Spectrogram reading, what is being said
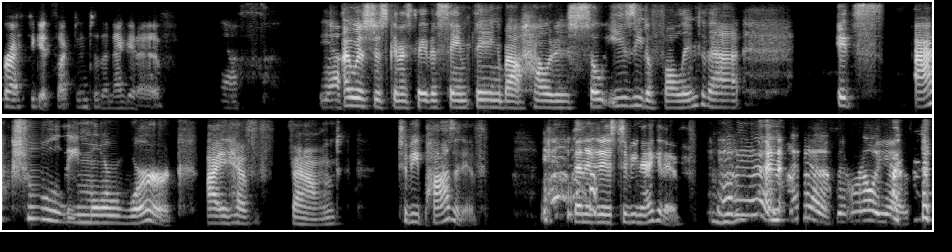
for us to get sucked into the negative. Yes. Yes. I was just going to say the same thing about how it is so easy to fall into that. It's actually more work I have found to be positive than it is to be negative. It is. And, it is. It really is.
